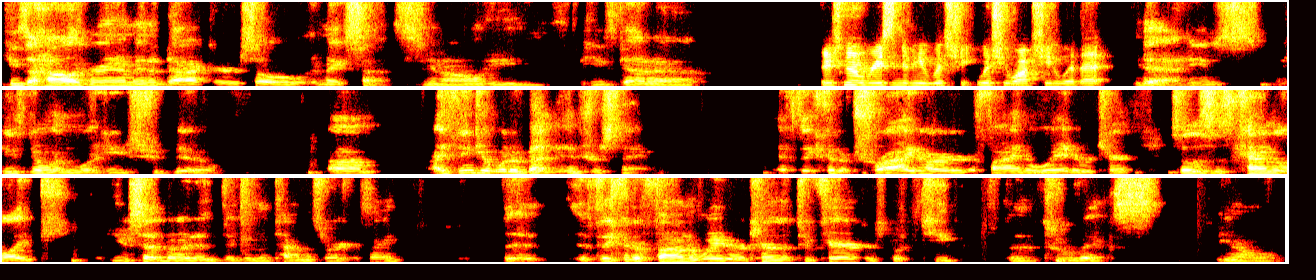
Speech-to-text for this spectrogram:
he's a hologram and a doctor, so it makes sense. You know, he he's got a There's no reason to be wishy washy with it. yeah, he's he's doing what he should do. Um, I think it would have been interesting if they could have tried harder to find a way to return. So this is kind of like you said, but I didn't think of the Thomas Riker thing. The- If they could have found a way to return the two characters but keep the Tuvix, you know,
